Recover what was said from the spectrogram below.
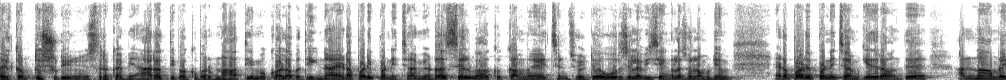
வெல்கம் டு ஸ்டுடியோ நியூஸ் இருக்காம யாரை பற்றி பார்க்க போகிறோம்னா அதிமுகவில் பார்த்தீங்கன்னா எடப்பாடி பழனிசாமியோட செல்வாக்கு கம்மி ஆயிடுச்சுன்னு சொல்லிட்டு ஒரு சில விஷயங்களை சொல்ல முடியும். எடப்பாடி பழனிசாமிக்கு எதிராக வந்து அண்ணாமலை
